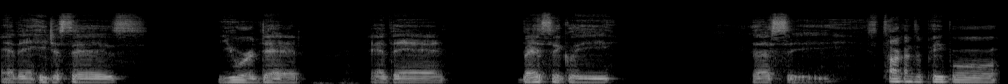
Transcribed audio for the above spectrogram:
and then he just says, "You are dead," and then basically, let's see, he's talking to people.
